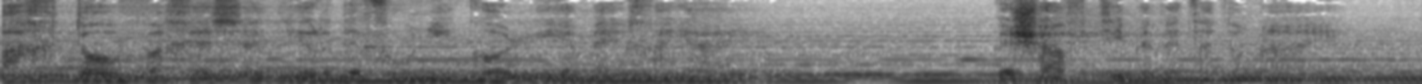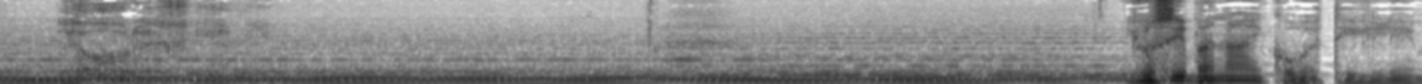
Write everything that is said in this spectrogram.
אך טוב וחסד ירדפוני כל ימי חיי, ושבתי בבית אדוני לאורך ימים. יוסי בנאי קורא תהילים.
